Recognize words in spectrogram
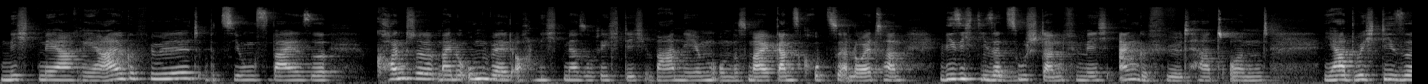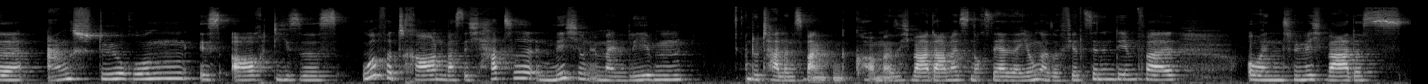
nicht mehr real gefühlt, beziehungsweise konnte meine Umwelt auch nicht mehr so richtig wahrnehmen, um das mal ganz grob zu erläutern, wie sich dieser mhm. Zustand für mich angefühlt hat. Und ja, durch diese Angststörung ist auch dieses Urvertrauen, was ich hatte in mich und in mein Leben, total ins Wanken gekommen. Also ich war damals noch sehr, sehr jung, also 14 in dem Fall. Und für mich war das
